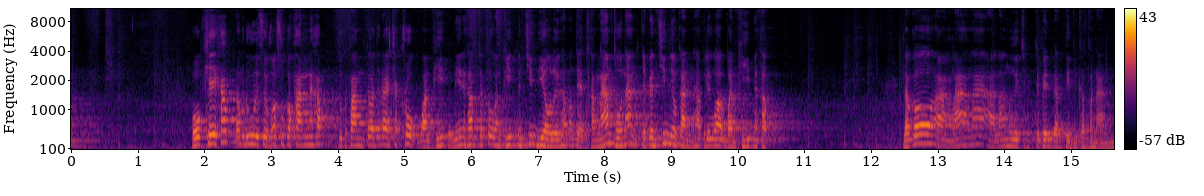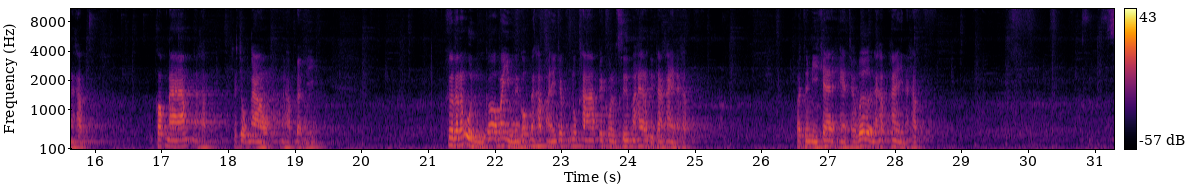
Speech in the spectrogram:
โอเคครับเรามาดูในส่วนของสุขภัณฑ์นะครับสุขภัณฑ์ก็จะได้ชักโครกวันพีชแบบนี้นะครับชักโครกวันพีชเป็นชิ้นเดียวเลยครับตั้งแต่ถังน้ำโถนั่งจะเป็นชิ้นเดียวกันครับเรียกว่าวันพีชนะครับแล้วก็อ่างล้างหน้าอ่างล้างมือจะเป็นแบบติดอยู่กับผนังนะครับก๊อกน้ำนะครับกระจกเงานะครับแบบนี้เครื่องทำน้ำอุ่นก็ไม่อยู่ในงบนะครับ อันนี้จะลูกค้าเป็นคนซื้อมาให้เราติดตั้งให้นะครับ ก็จะมีแค่แฮนด์เทเวอร์นะครับให้นะครับ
